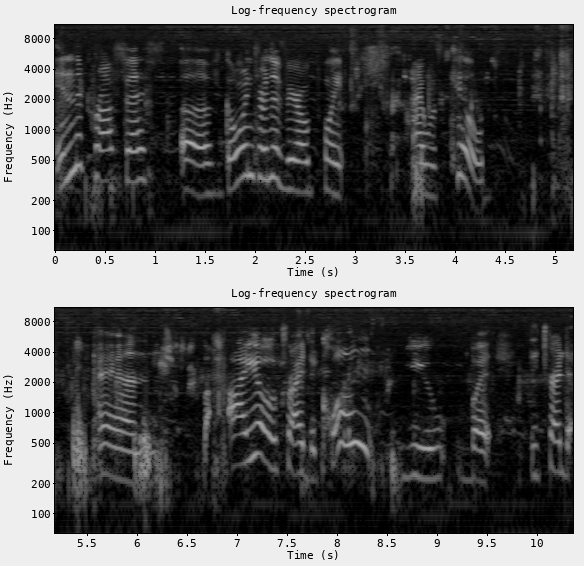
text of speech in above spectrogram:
in the process of going through the zero point, I was killed. And the IO tried to clone you, but they tried to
